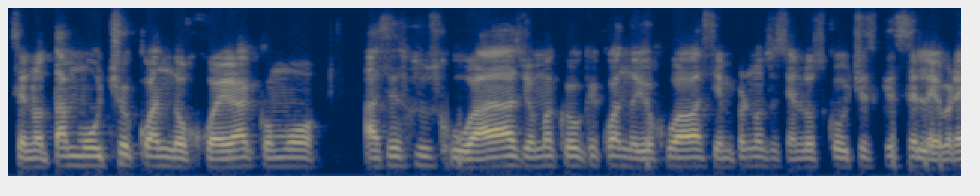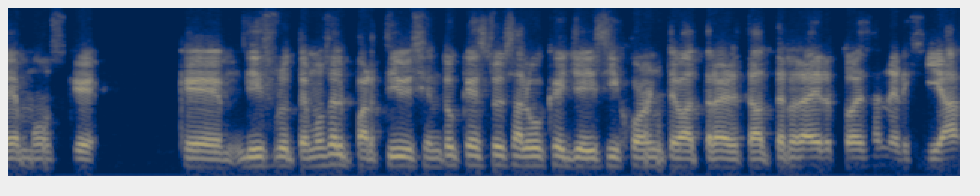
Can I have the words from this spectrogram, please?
Se nota mucho cuando juega, cómo hace sus jugadas. Yo me acuerdo que cuando yo jugaba siempre nos decían los coaches que celebremos, que, que disfrutemos el partido y siento que esto es algo que JC Horn te va a traer, te va a traer toda esa energía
